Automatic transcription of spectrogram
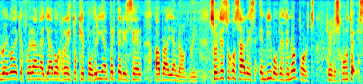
luego de que fueran hallados restos que podrían pertenecer a Brian Laundrie. Soy Jesús González, en vivo desde Northport. Regreso con ustedes.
